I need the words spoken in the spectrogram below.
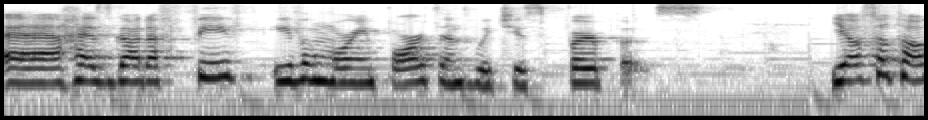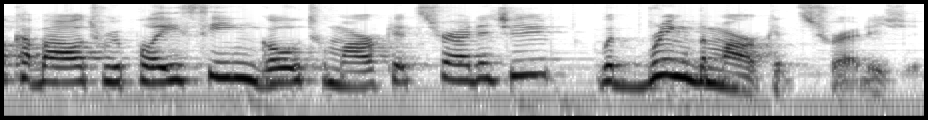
uh, has got a fifth, even more important, which is purpose You also talk about replacing go to market strategy with bring the market strategy.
